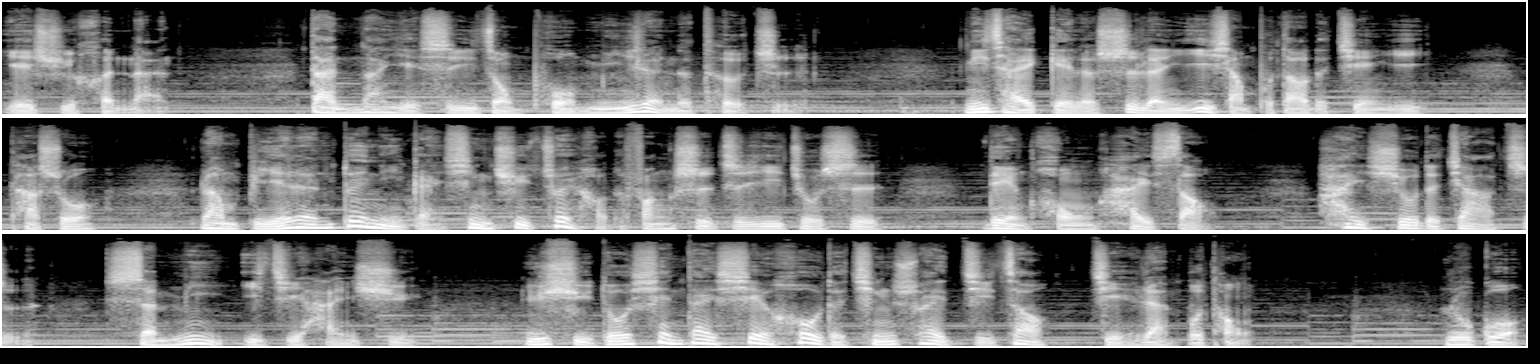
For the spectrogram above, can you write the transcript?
也许很难，但那也是一种颇迷人的特质。尼采给了世人意想不到的建议，他说。让别人对你感兴趣最好的方式之一，就是脸红害臊。害羞的价值、神秘以及含蓄，与许多现代邂逅的轻率急躁截然不同。如果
